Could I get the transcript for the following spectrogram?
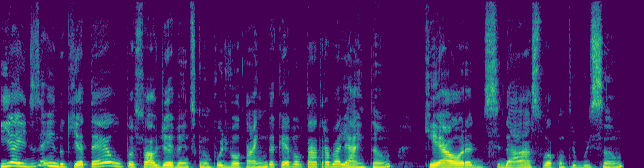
E aí dizendo que até o pessoal de eventos que não pôde voltar ainda quer voltar a trabalhar, então, que é a hora de se dar a sua contribuição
